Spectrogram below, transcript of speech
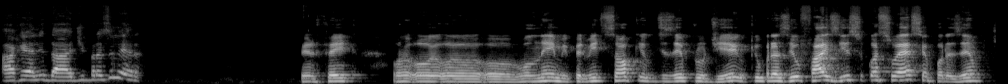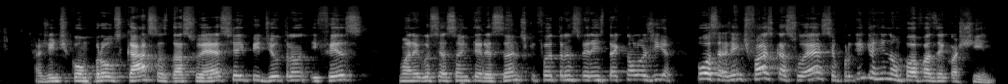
à realidade brasileira. Perfeito. O, o, me permite só que dizer para o Diego que o Brasil faz isso com a Suécia, por exemplo. A gente comprou os caças da Suécia e pediu e fez uma negociação interessante que foi a transferência de tecnologia. Pô, se a gente faz com a Suécia, por que, que a gente não pode fazer com a China?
